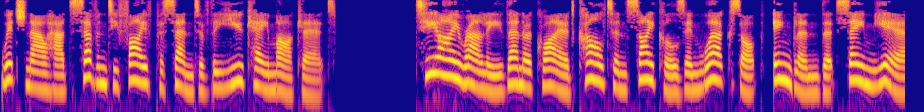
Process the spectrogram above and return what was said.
which now had 75% of the UK market. TI Raleigh then acquired Carlton Cycles in Worksop, England that same year,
